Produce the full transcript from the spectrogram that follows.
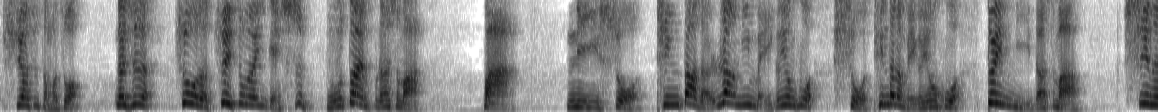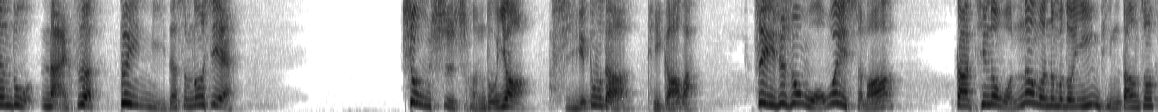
需要去怎么做？那就是。做的最重要一点是不断不断什么，把你所听到的，让你每一个用户所听到的每个用户对你的什么信任度，乃至对你的什么东西重视程度要极度的提高吧。这也就是说，我为什么大家听了我那么那么多音频当中，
